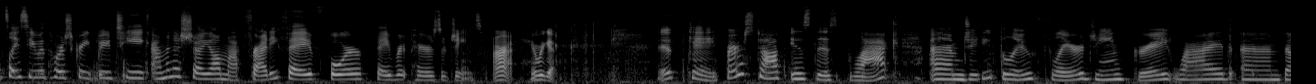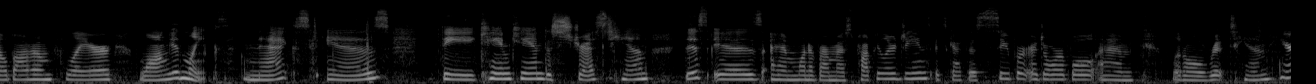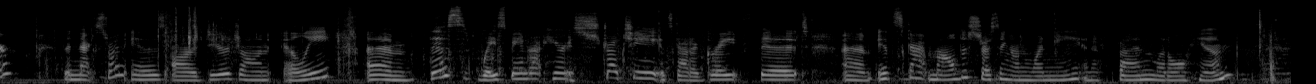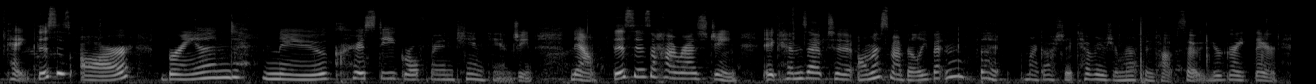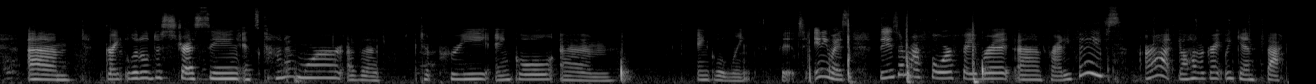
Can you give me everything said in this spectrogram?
it's Lacee with Horse Creek Boutique. I'm to show y'all my Friday fave four favorite pairs of jeans. All right, here we go. Okay, first off is this black um, Judy Blue flare jean, great wide um, bell bottom flare, long in length. Next is the KanCan Distressed Hem. This is um, one of our most popular jeans. It's got this super adorable um, little ripped hem here. The next one is our Dear John Ellie. Um, this waistband right here is stretchy. It's got a great fit. Um, it's got mild distressing on one knee and a fun little hem. Okay, this is our brand new Christy Girlfriend KanCan jean. Now, this is a high-rise jean. It comes up to almost my belly button, but oh my gosh, it covers your muffin top, so you're great there. Um, great little distressing. It's kind of more of a capri ankle um, ankle length fit. Anyways, these are my four favorite um, Friday faves. All right, y'all have a great weekend. Bye.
